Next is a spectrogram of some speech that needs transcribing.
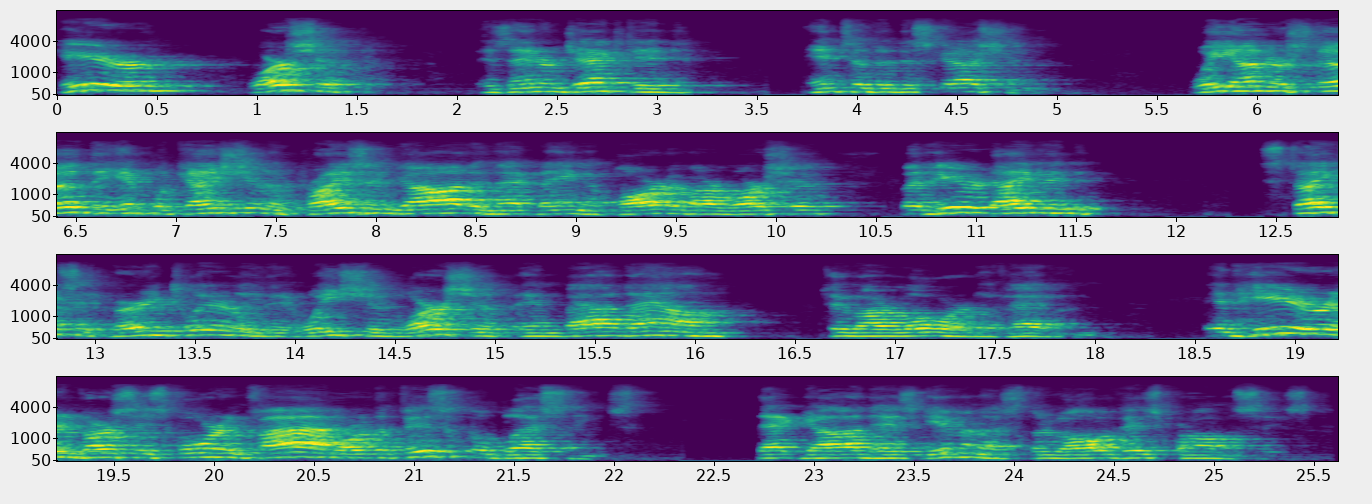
Here, worship is interjected into the discussion. We understood the implication of praising God and that being a part of our worship, but here David states it very clearly that we should worship and bow down to our Lord of heaven. And here in verses 4 and 5 are the physical blessings that God has given us through all of his promises.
